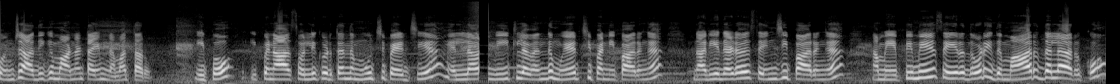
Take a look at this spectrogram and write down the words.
கொஞ்சம் அதிகமான டைம் நம்ம தரோம். இப்போது இப்போ நான் சொல்லி கொடுத்த அந்த மூச்சு பயிற்சியை எல்லாரும் வீட்டில் வந்து முயற்சி பண்ணி பாருங்கள் நிறைய தடவை செஞ்சு பாருங்கள் நம்ம எப்பயுமே செய்கிறதோட இது மாறுதலாக இருக்கும்.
